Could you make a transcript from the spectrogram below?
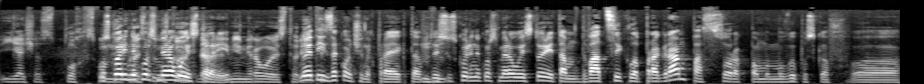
Я сейчас плохо вспомнил. Ускоренный про курс исто- мировой да, истории. ми- мировой истории. Но это из законченных проектов. Мгм. То есть ускоренный курс мировой истории, там два цикла программ по 40, по-моему, выпусков. э,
